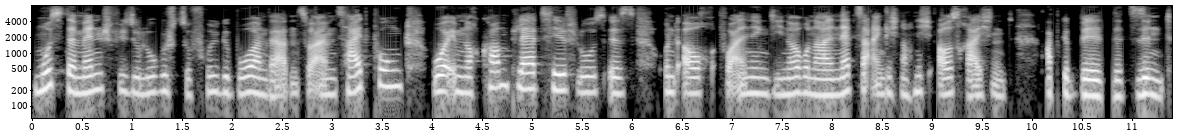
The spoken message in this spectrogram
muss der Mensch physiologisch zu früh geboren werden, zu einem Zeitpunkt, wo er eben noch komplett hilflos ist und auch vor allen Dingen die neuronalen Netze eigentlich noch nicht ausreichend abgebildet sind.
